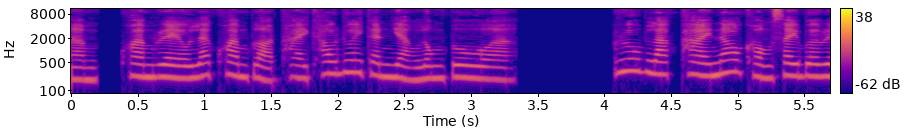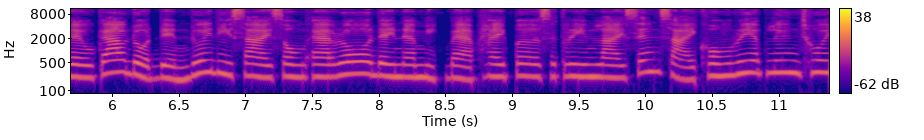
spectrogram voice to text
าม ความเร็วและความปลอดภัยเข้าด้วยกันอย่างลงตัว รูปลักษณ์ภายนอกของไซเบอร์เรล9โดดเด่นด้วยดีไซน์ทรงแอโรไดนามิกแบบไฮเปอร์สตรีมไลน์เส้นสายโค้งเรียบลื่นช่วย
